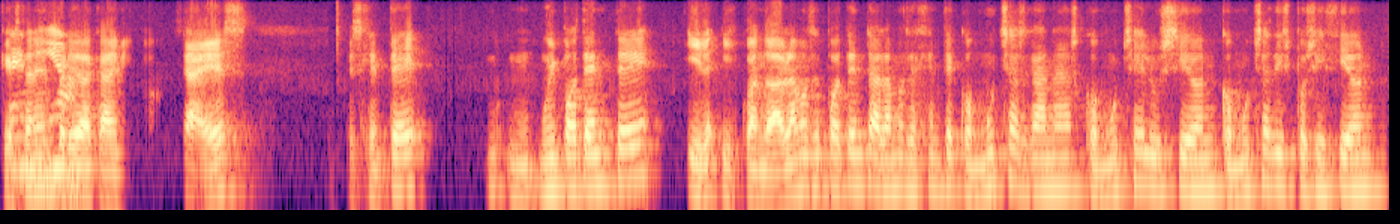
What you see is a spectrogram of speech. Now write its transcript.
que están en el periodo académico. O sea, es, es gente muy potente y, cuando hablamos de potente hablamos de gente con muchas ganas, con mucha ilusión, con mucha disposición,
